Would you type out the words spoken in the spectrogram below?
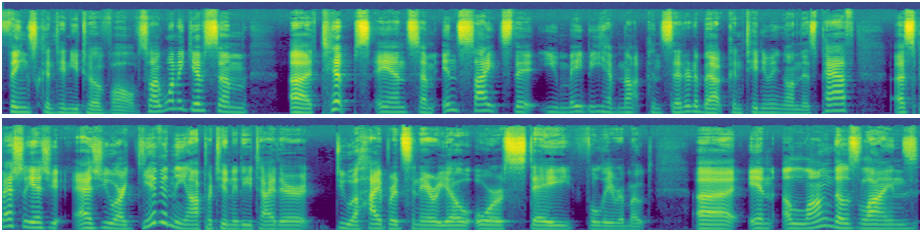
things continue to evolve. So I want to give some uh, tips and some insights that you maybe have not considered about continuing on this path, especially as you as you are given the opportunity to either do a hybrid scenario or stay fully remote. Uh, and along those lines,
